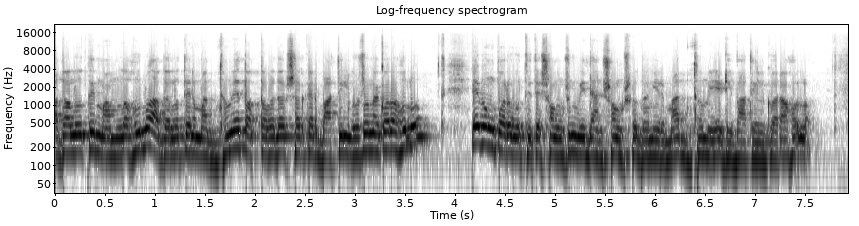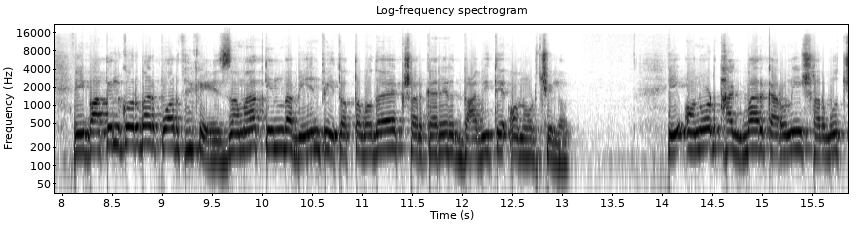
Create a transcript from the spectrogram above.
আদালতে মামলা হলো, আদালতের মাধ্যমে তত্ত্বাবধায়ক সরকার বাতিল ঘোষণা করা হলো এবং পরবর্তীতে সংবিধান সংশোধনের মাধ্যমে এটি বাতিল করা হলো। এই বাতিল করবার পর থেকে জামাত কিংবা বিএনপি তত্ত্বাবধায়ক সরকারের দাবিতে অনড় ছিল। এই অনড় থাকবার কারণেই সর্বোচ্চ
